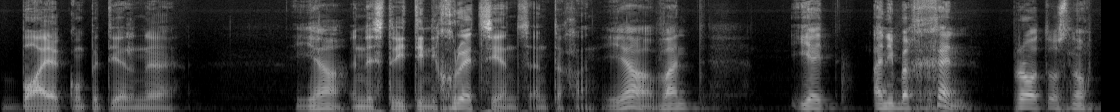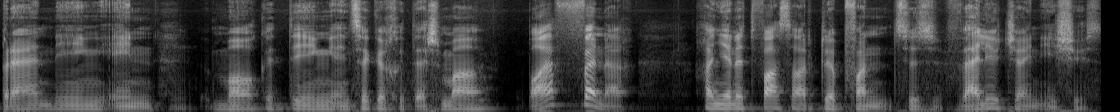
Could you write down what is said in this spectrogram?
baie kompeterende Ja. industrie teen die groot seuns in te gaan. Ja, want jy het, aan die begin praat ons nog branding en marketing en sulke goeders, maar baie vinnig gaan jy dit vashardloop van soos value chain issues.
